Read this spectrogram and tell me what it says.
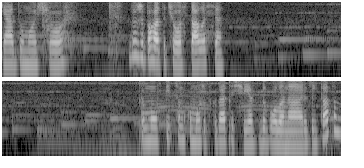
Я думаю, що дуже багато чого сталося. Тому в підсумку можу сказати, що я задоволена результатом.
